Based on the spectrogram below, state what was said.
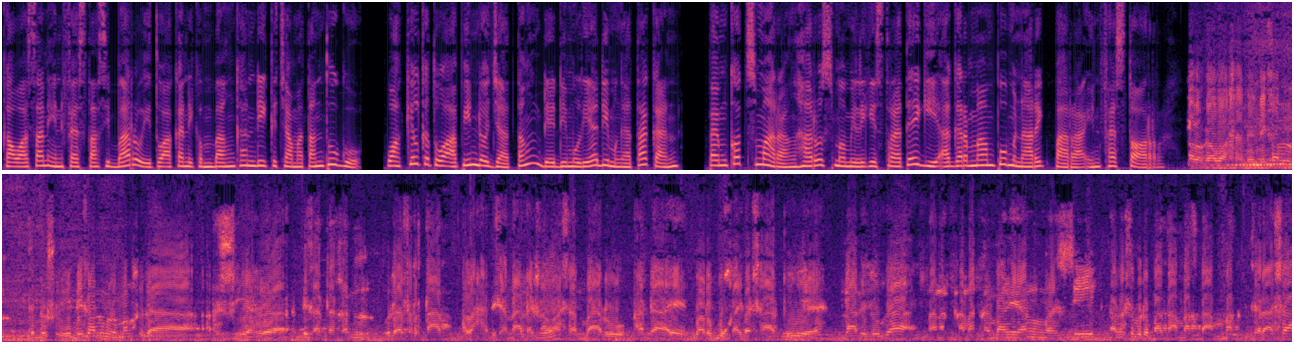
Kawasan investasi baru itu akan dikembangkan di Kecamatan Tugu. Wakil Ketua Apindo Jateng, Dedi Mulyadi mengatakan, Pemkot Semarang harus memiliki strategi agar mampu menarik para investor. Kalau kawasan ini kan industri ini kan memang sudah ya, dikatakan sudah tertata lah. Di sana ada kawasan baru, ada ya, baru buka satu ya. Nah ada juga sangat-sangat memang yang masih masih berupa tambak-tambak. Saya rasa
